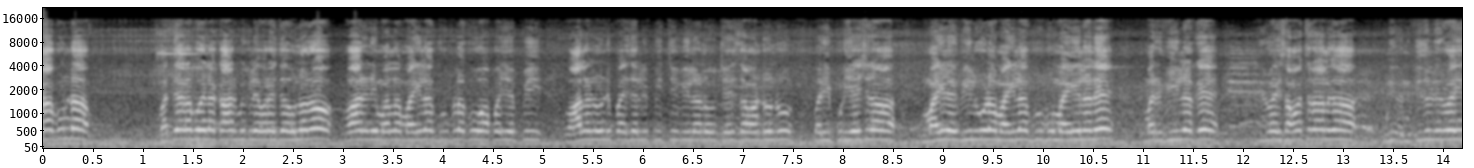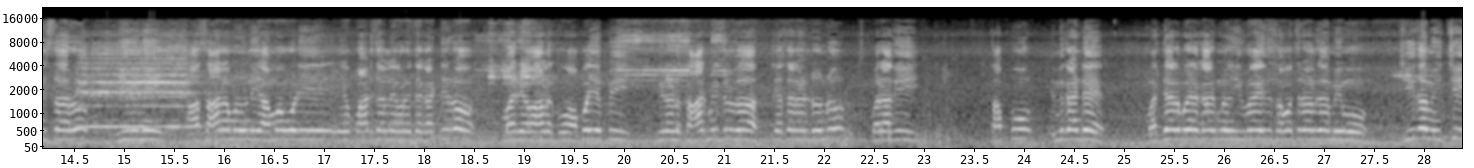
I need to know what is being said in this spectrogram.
కాకుండా మధ్యాహ్నం పోయిన కార్మికులు ఎవరైతే ఉన్నారో వారిని మళ్ళీ మహిళా గ్రూపులకు అప్పచెప్పి వాళ్ళ నుండి పైసలు ఇప్పించి వీళ్ళను చేస్తామంటున్నారు మరి ఇప్పుడు చేసిన మహిళ వీళ్ళు కూడా మహిళా గ్రూపు మహిళలే. మరి వీళ్ళకే ఇరవై సంవత్సరాలుగా విధులు నిర్వహిస్తారు. వీరిని ఆ స్థానం నుండి అమ్మ ఒడి ఎవరైతే కట్టిరో మరి వాళ్ళకు అప్పచెప్పి వీళ్ళను కార్మికులుగా చేస్తారంటున్నారు మరి అది తప్పు. ఎందుకంటే మధ్యాహ్న పోయిన కార్మికులు ఇరవై ఐదు సంవత్సరాలుగా మేము జీతం ఇచ్చి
